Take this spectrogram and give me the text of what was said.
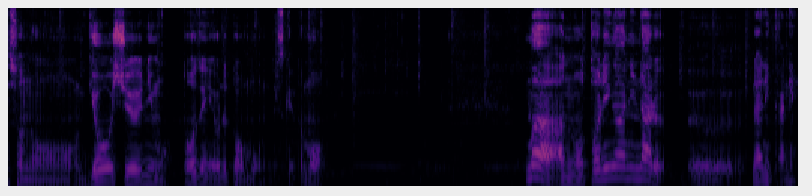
その業種にも当然よると思うんですけどもまああのトリガーになる何かね、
